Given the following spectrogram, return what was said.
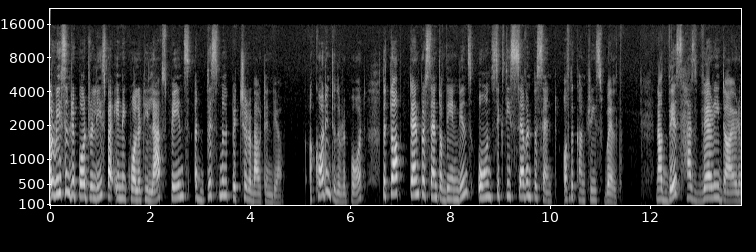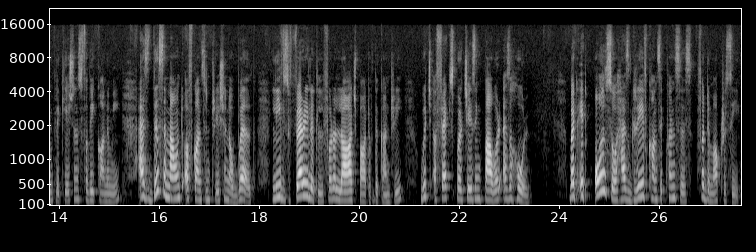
A recent report released by Inequality Labs paints a dismal picture about India. According to the report, the top 10% of the Indians own 67% of the country's wealth. Now, this has very dire implications for the economy as this amount of concentration of wealth leaves very little for a large part of the country, which affects purchasing power as a whole. But it also has grave consequences for democracy.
